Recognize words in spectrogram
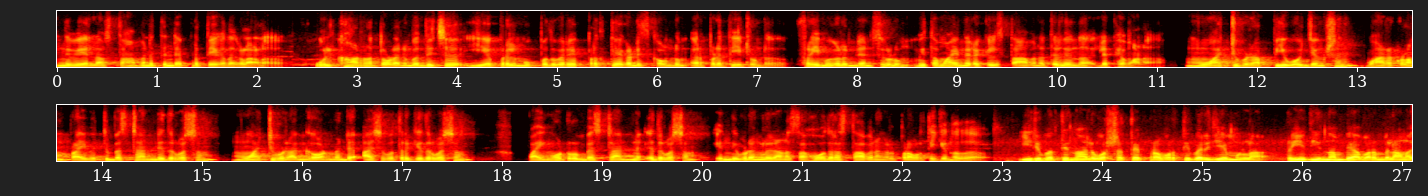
എന്നിവയെല്ലാം സ്ഥാപനത്തിന്റെ പ്രത്യേകതകളാണ്. ഉദ്ഘാടനത്തോടനുബന്ധിച്ച് ഏപ്രിൽ മുപ്പത് വരെ പ്രത്യേക ഡിസ്കൗണ്ടും ഏർപ്പെടുത്തിയിട്ടുണ്ട്. ഫ്രെയിമുകളും ലെൻസുകളും മിതമായ നിരക്കിൽ സ്ഥാപനത്തിൽ നിന്ന് ലഭ്യമാണ്. Muvattupuzha P O junction Vazhakulam private bus സ്റ്റാൻഡിന് എതിർവശം മൂവാറ്റുപുഴ ഗവൺമെന്റ് ആശുപത്രിക്ക് എതിർവശം പൈങ്ങോട്ടൂർ ബസ് സ്റ്റാൻഡിന് എതിർവശം എന്നിവിടങ്ങളിലാണ് സഹോദര സ്ഥാപനങ്ങൾ പ്രവർത്തിക്കുന്നത്. ഇരുപത്തിനാല് വർഷത്തെ പ്രവൃത്തി പരിചയമുള്ള പ്രീതി നമ്പ്യാപറമ്പിലാണ്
